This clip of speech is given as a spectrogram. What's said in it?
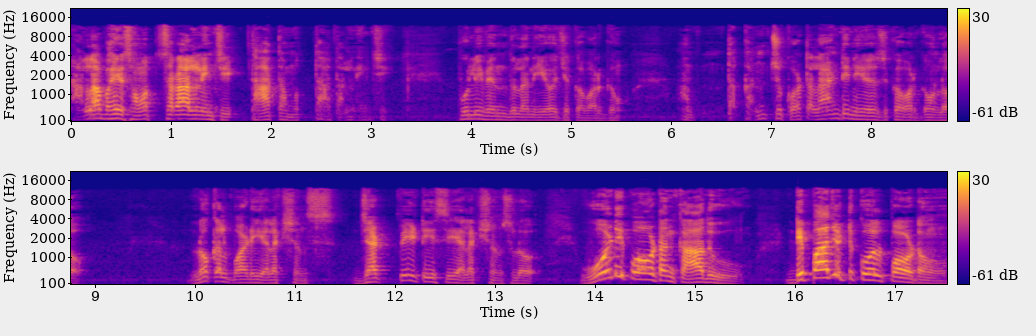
నలభై సంవత్సరాల నుంచి తాత ముత్తాతల నుంచి పులివెందుల నియోజకవర్గం అంత కంచుకోట లాంటి నియోజకవర్గంలో లోకల్ బాడీ ఎలక్షన్స్ జడ్పీటీసీ ఎలక్షన్స్లో ఓడిపోవటం కాదు డిపాజిట్ కోల్పోవటం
